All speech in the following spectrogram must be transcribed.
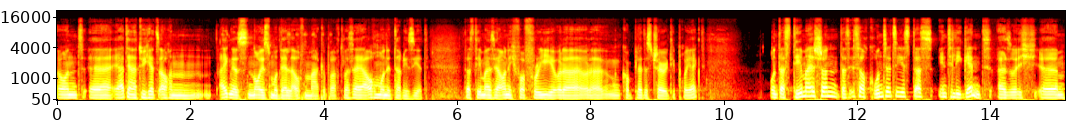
Und äh, er hat ja natürlich jetzt auch ein eigenes neues Modell auf den Markt gebracht, was er ja auch monetarisiert. Das Thema ist ja auch nicht for free oder, oder ein komplettes Charity-Projekt. Und das Thema ist schon, das ist auch grundsätzlich ist das intelligent. Also ich ähm,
